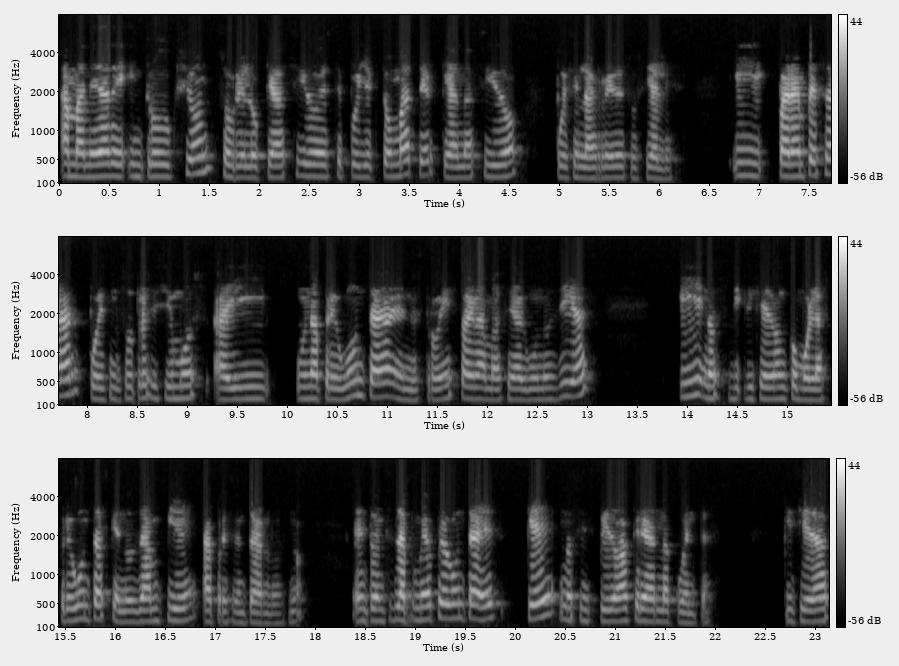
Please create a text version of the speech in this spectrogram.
a manera de introducción sobre lo que ha sido este proyecto Mater que ha nacido pues en las redes sociales. Y para empezar, pues nosotros hicimos ahí una pregunta en nuestro Instagram hace algunos días y nos dijeron como las preguntas que nos dan pie a presentarnos, ¿no? Entonces, la primera pregunta es, ¿qué nos inspiró a crear la cuenta? ¿Quisieras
